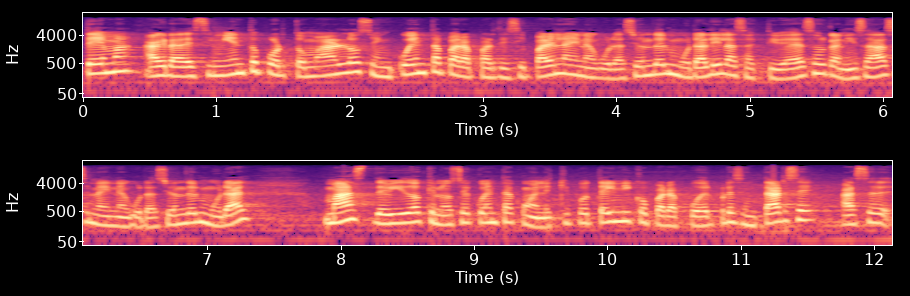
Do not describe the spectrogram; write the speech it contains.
Tema, agradecimiento por tomarlos en cuenta para participar en la inauguración del mural y las actividades organizadas en la inauguración del mural, más debido a que no se cuenta con el equipo técnico para poder presentarse, hace,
